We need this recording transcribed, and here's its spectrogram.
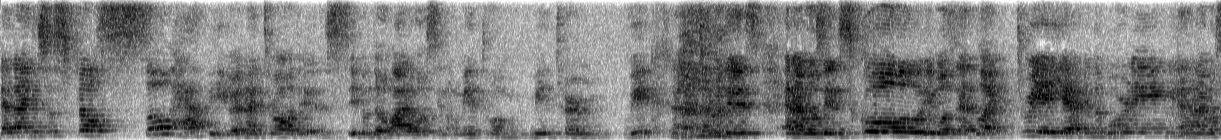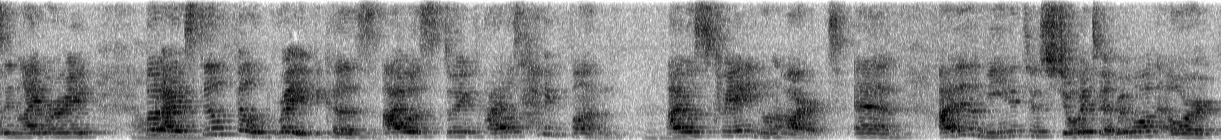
And I just felt so happy when I draw this, even though I was in a midterm midterm week and I drew this, and I was in school. It was at like 3 a.m. in the morning, and I was in library. But I still felt great because I was doing, I was having fun. I was creating an art and I didn't mean to show it to everyone or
